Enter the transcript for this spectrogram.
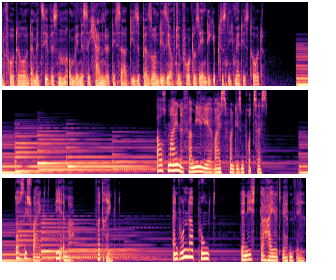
ein Foto, damit Sie wissen, um wen es sich handelt. Ich sage, diese Person, die Sie auf dem Foto sehen, die gibt es nicht mehr, die ist tot. Auch meine Familie weiß von diesem Prozess. Doch sie schweigt, wie immer, verdrängt. Ein Wunderpunkt, der nicht geheilt werden will.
